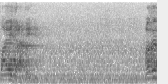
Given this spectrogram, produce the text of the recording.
پائے جاتے ہیں۔ اگر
